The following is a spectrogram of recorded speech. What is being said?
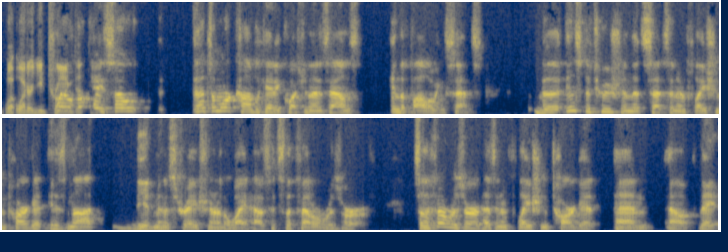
What What are you trying well, to? Okay, so that's a more complicated question than it sounds in the following sense the institution that sets an inflation target is not the administration or the White House, it's the Federal Reserve. So the Federal Reserve has an inflation target and uh, they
